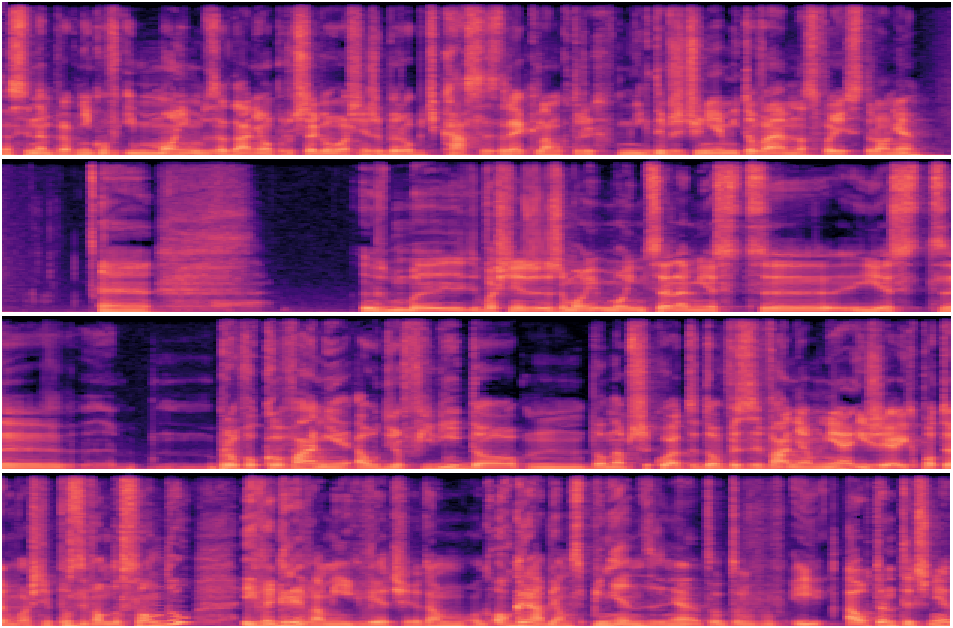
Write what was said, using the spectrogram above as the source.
e, synem prawników i moim zadaniem, oprócz tego właśnie, żeby robić kasę z reklam, których nigdy w życiu nie emitowałem na swojej stronie, e, właśnie, że, moim, moim celem jest, y, jest y, prowokowanie audiofili do, mm, do na przykład do wyzywania mnie i że ja ich potem właśnie pozywam do sądu i wygrywam ich, wiecie, tam ograbiam z pieniędzy, nie? To, to, I autentycznie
